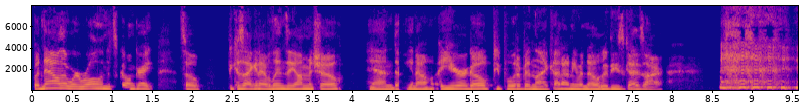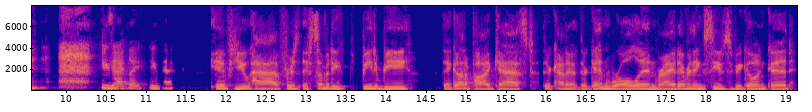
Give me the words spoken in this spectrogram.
But now that we're rolling, it's going great. So because I can have Lindsay on my show, and uh, you know, a year ago people would have been like, I don't even know who these guys are. exactly. Exactly. If you have, for if somebody B two B they got a podcast. They're kind of they're getting rolling, right? Everything seems to be going good.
